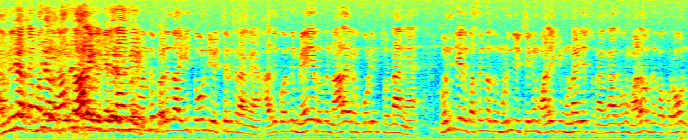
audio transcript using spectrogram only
தமிழ்நாட்டுல சாலைகள் எல்லாமே வந்து பழுதாகி தோண்டி வச்சிருக்காங்க அதுக்கு வந்து மேயர் வந்து நாலாயிரம் கோடின்னு சொன்னாங்க. தொண்ணூத்தி ஏழு பர்சன்ட் வந்து முடிஞ்சிச்சுன்னு மழைக்கு முன்னாடியே சொன்னாங்க. அதுக்கப்புறம் மழை வந்ததுக்கு அப்புறம்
